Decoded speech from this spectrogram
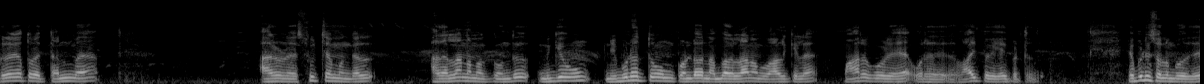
கிரகத்தோடைய தன்மை அதனுடைய சூட்சமங்கள் அதெல்லாம் நமக்கு வந்து மிகவும் நிபுணத்துவம் கொண்ட ஒரு நபர்களாக நம்ம வாழ்க்கையில் மாறக்கூடிய ஒரு வாய்ப்பை ஏற்படுத்துது. எப்படி சொல்லும்போது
